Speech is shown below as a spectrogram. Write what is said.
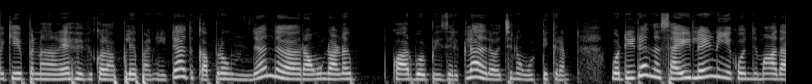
ஓகே இப்போ நான் நிறைய ஃபெவிகால் அப்ளை பண்ணிவிட்டு அதுக்கப்புறம் வந்து அந்த ரவுண்டான கார்போர்ட் பீஸ் இருக்குல்ல அதில் வச்சு நான் ஒட்டிக்கிறேன். ஒட்டிட்டு அந்த சைட்லேயே நீங்கள் கொஞ்சமாக அதை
